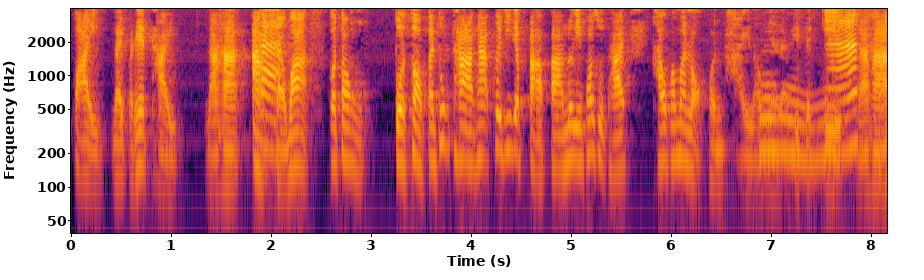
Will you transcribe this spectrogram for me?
ไฟในประเทศไทยนะฮะอะค่ะแต่ว่าก็ต้องตรวจสอบกันทุกทางฮะเพื่อที่จะปราบปรามเรื่องนี้เพราะสุดท้ายเขาก็มาหลอกคนไทยเราเนี่ยแหละพี่เป็กกี้อืมนะนะฮะ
